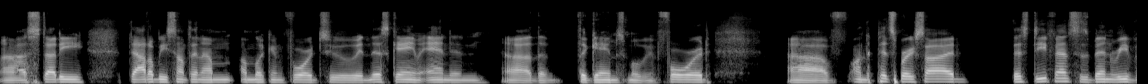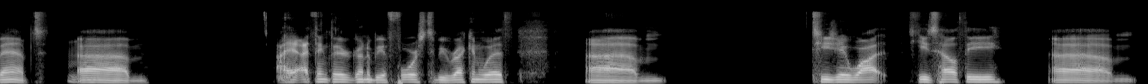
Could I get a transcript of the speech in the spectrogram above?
uh, study, that'll be something I'm I'm looking forward to in this game and in uh, the the games moving forward. Uh, on the Pittsburgh side, this defense has been revamped. Um, I, I think they're going to be a force to be reckoned with. Um, TJ Watt, he's healthy. Um,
